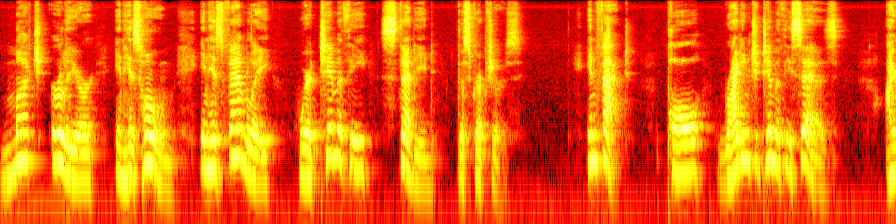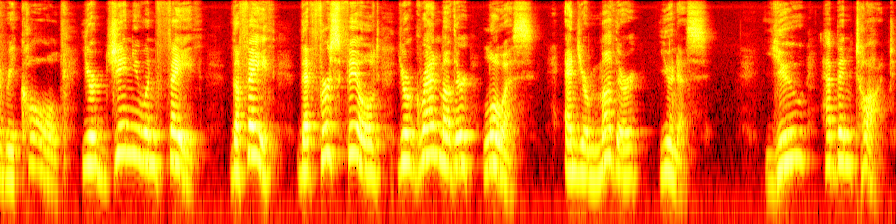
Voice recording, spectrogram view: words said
much earlier in his home, in his family, where Timothy studied the scriptures. In fact, Paul, writing to Timothy, says, I recall your genuine faith, the faith that first filled your grandmother Lois and your mother Eunice. You have been taught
